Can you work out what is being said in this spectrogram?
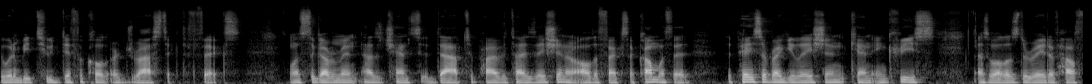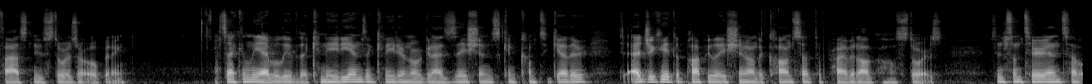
it wouldn't be too difficult or drastic to fix. Once the government has a chance to adapt to privatization and all the effects that come with it, the pace of regulation can increase as well as the rate of how fast new stores are opening. Secondly, I believe that Canadians and Canadian organizations can come together to educate the population on the concept of private alcohol stores. Since Ontarians have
